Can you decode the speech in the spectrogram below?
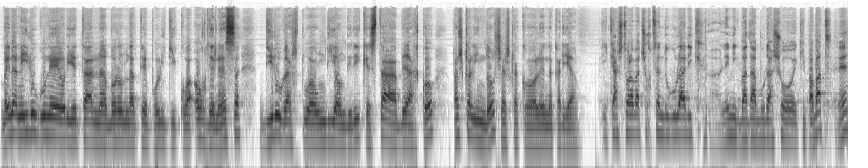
Baina hiru gune horietan borondate politikoa ordenez, diru gastua undia undirik ez da beharko, Paskalindo, sehaskako lehendakaria ikastola bat sortzen dugularik uh, lehenik bada buraso ekipa bat, eh?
